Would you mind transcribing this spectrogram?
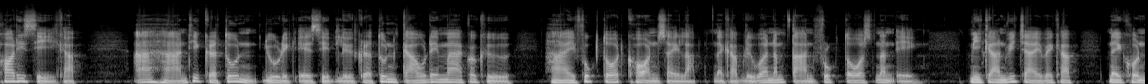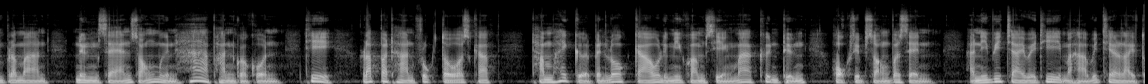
ข้อที่4ครับ อาหารที่กระตุ้นยูริกแอซิดหรือกระตุ้นเกาต์ได้มากก็คือไฮฟุกโตสคอนไซรัปนะครับหรือว่าน้ำตาลฟรุกโตสนั่นเอง มีการวิจัยไว้ครับ ในคนประมาณ 125,000 กว่าคน ที่รับประทานฟรุกโตสครับทำให้เกิดเป็นโรคเกาต์หรือมีความเสี่ยงมากขึ้นถึง 62%อันนี้วิจัยไว้ที่มหาวิทยาลัยโต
